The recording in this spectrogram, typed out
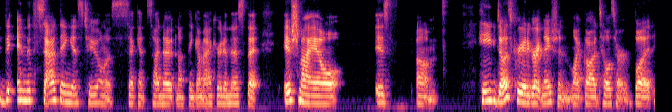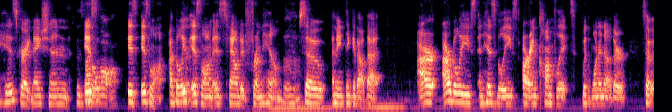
the and the sad thing is too, on a second side note, and I think I'm accurate in this, that Ishmael is um he does create a great nation, like God tells her, but his great nation Is Is- law. is Islam. I believe Yeah. Islam is founded from him. Mhm. So, I mean, think about that. Our our beliefs and his beliefs are in conflict with one another. So,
